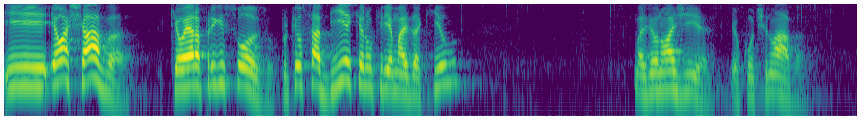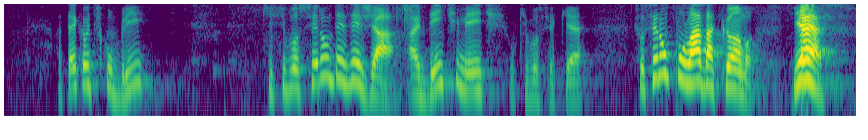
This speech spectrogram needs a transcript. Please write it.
E eu achava que eu era preguiçoso, porque eu sabia que eu não queria mais aquilo, mas eu não agia, eu continuava. Até que eu descobri que se você não desejar ardentemente o que você quer, se você não pular da cama, yes,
